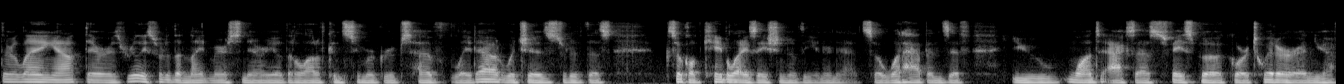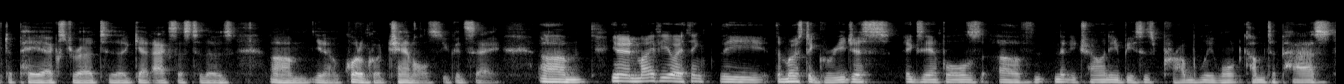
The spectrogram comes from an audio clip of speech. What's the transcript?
they're laying out there is really sort of the nightmare scenario that a lot of consumer groups have laid out, which is sort of this so-called cableization of the internet. So what happens if you want to access Facebook or Twitter and you have to pay extra to get access to those, um, you know, quote unquote channels, you could say. Um, you know, in my view, I think the the most egregious examples of net neutrality abuses probably won't come to pass.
